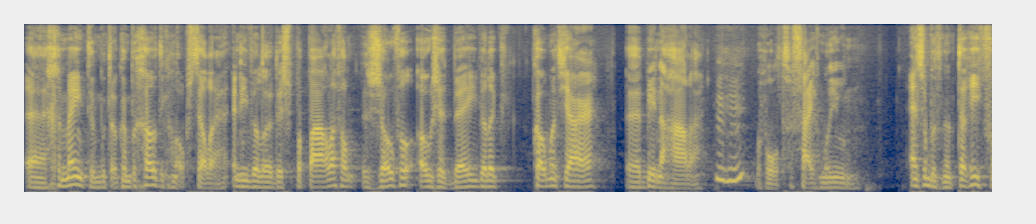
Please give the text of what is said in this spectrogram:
Uh, gemeenten moeten ook een begroting gaan opstellen. En die willen dus bepalen van zoveel OZB wil ik komend jaar uh, binnenhalen. Mm -hmm. Bijvoorbeeld 5 miljoen. En ze moeten een tarief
